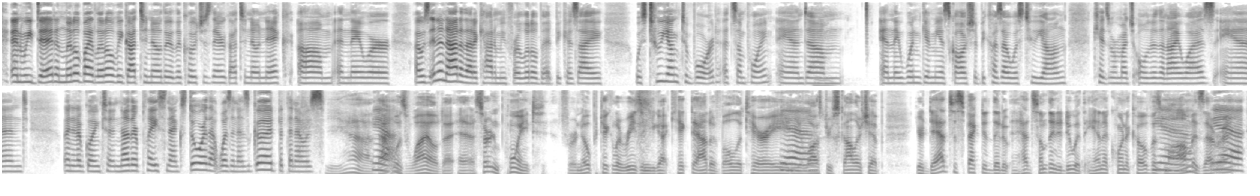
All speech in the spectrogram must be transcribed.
and we did. And little by little, we got to know the, the coaches there, got to know Nick. Um, and they were, I was in and out of that academy for a little bit because I was too young to board at some point, And, um, mm. and they wouldn't give me a scholarship because I was too young. Kids were much older than I was. And, I ended up going to another place next door that wasn't as good, but then I was. Yeah, yeah. that was wild. At a certain point, for no particular reason, you got kicked out of Bollettieri yeah. and you lost your scholarship. Your dad suspected that it had something to do with Anna Kournikova's yeah. mom. Is that yeah. right? Yeah,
